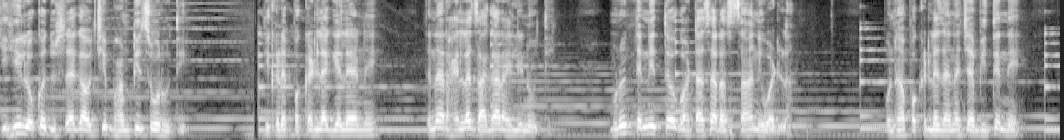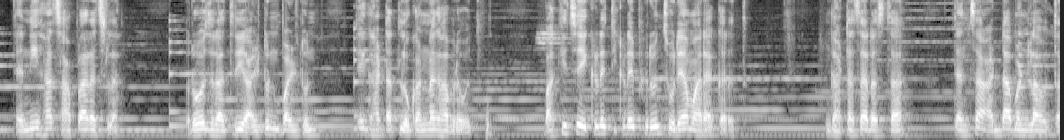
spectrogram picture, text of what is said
की ही लोक दुसऱ्या गावची भामटी चोर होती. तिकडे पकडल्या गेल्याने त्यांना राहायला जागा राहिली नव्हती. म्हणून त्यांनी तो घाटाचा रस्ता निवडला. पुन्हा पकडले जाण्याच्या भीतीने त्यांनी हा सापळा रचला. रोज रात्री आलटून पालटून ते घाटात लोकांना घाबरवत. बाकीचे इकडे तिकडे फिरून चोऱ्या माऱ्या करत. घाटाचा रस्ता त्यांचा अड्डा बनला होता.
